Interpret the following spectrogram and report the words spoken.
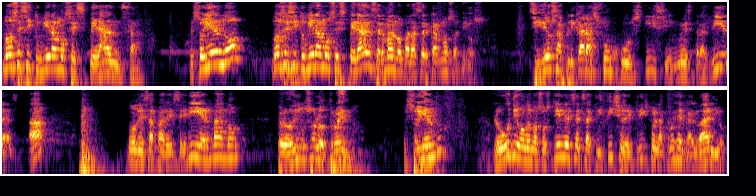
no sé si tuviéramos esperanza. ¿Me estoy yendo? No sé si tuviéramos esperanza, hermano, para acercarnos a Dios. Si Dios aplicara su justicia en nuestras vidas, ¿ah? no desaparecería, hermano, pero de un solo trueno. ¿Me estoy yendo? Lo único que nos sostiene es el sacrificio de Cristo en la cruz del Calvario.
